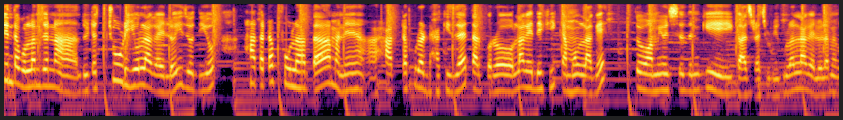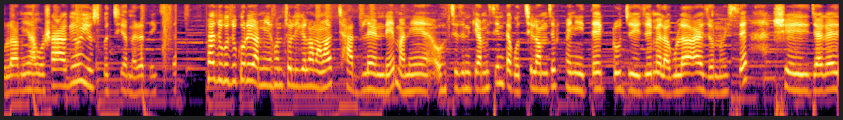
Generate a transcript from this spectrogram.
চিন্তা করলাম যে না, দুইটা চুড়িও লাগাই লই, যদিও হাতাটা ফুল হাতা মানে হাতটা পুরো ঢাকি যায়, তারপরও লাগাই দেখি কেমন লাগে। তো আমি হচ্ছে কি এই গাজরা চুড়িগুলো লাগাই লইলাম, এগুলো আমি অবশ্য আগেও ইউজ করছি, আপনারা দেখছেন। সাজুগুজু করে আমি এখন চলে গেলাম আমার ছাদল্যান্ডে মানে হচ্ছে যেন কি আমি চিন্তা করছিলাম যে ফেনীতে একটু যে যে মেলাগুলো আয়োজন হয়েছে সেই জায়গায়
